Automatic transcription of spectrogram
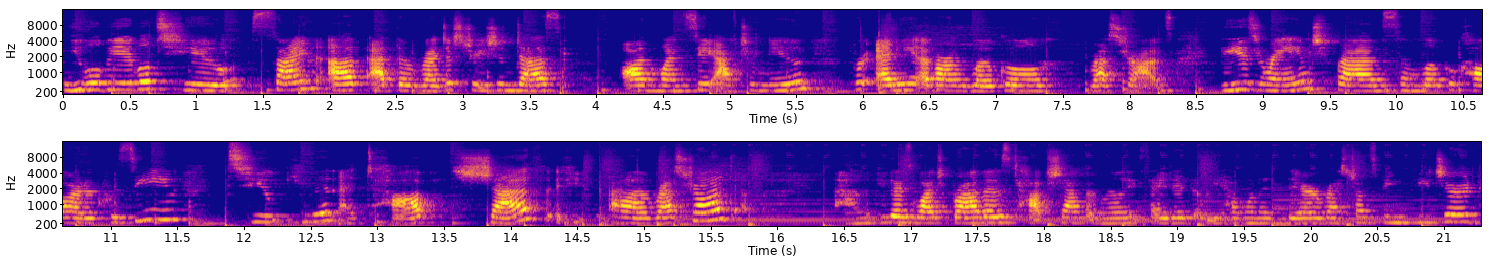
you will be able to sign up at the registration desk on Wednesday afternoon for any of our local restaurants. These range from some local Colorado cuisine to even a top chef you, uh, restaurant. Um, if you guys watch Bravo's Top Chef, I'm really excited that we have one of their restaurants being featured.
